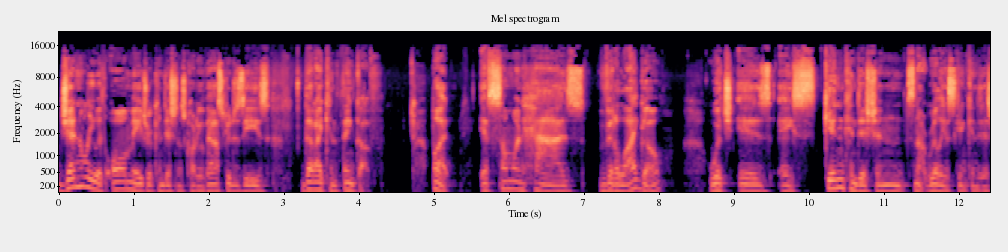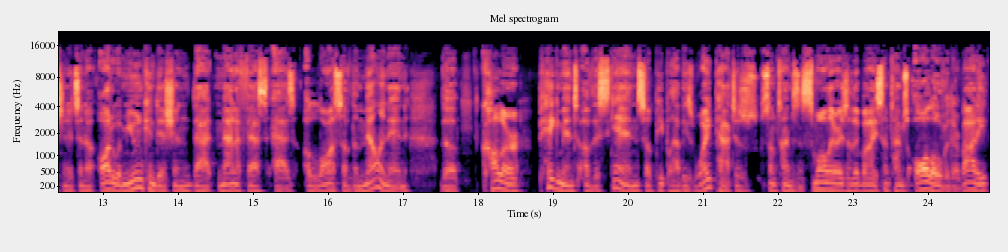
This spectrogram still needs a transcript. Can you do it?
generally with all major conditions, cardiovascular disease, that I can think of. But if someone has vitiligo, which is a skin condition. It's not really a skin condition, it's an autoimmune condition that manifests as a loss of the melanin, the color pigment of the skin. So people have these white patches, sometimes in small areas of their body, sometimes all over their body.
